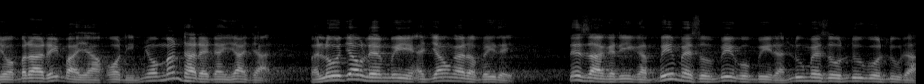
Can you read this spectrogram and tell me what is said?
ယောပရာရိပ်ပါယာဟောတိမျောမှန်းထားတဲ့အတိုင်းရကြတယ်ဘလို့ကြောင့်လဲမေးရင်အကြောင်းကတော့ပြိဋိသစ္စာဂတိကပေးမယ်ဆိုပေးကိုပေးတာလှူမယ်ဆိုလှူကိုလှူတာ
